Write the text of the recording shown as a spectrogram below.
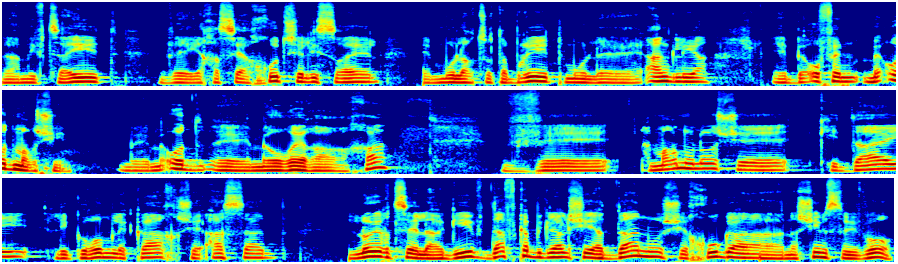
והמבצעית ויחסי החוץ של ישראל מול ארצות הברית, מול אנגליה, באופן מאוד מרשים ומאוד מעורר הערכה. ואמרנו לו שכדאי לגרום לכך שאסד לא ירצה להגיב, דווקא בגלל שידענו שחוג האנשים סביבו,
